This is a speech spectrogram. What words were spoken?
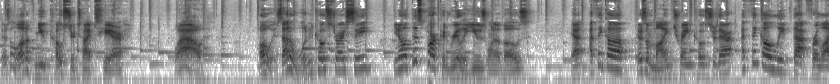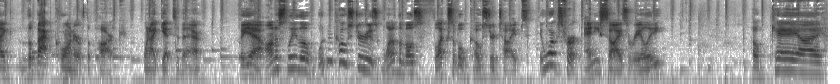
there's a lot of new coaster types here. Wow. Oh, is that a wooden coaster I see? You know, this park could really use one of those. Yeah, I think uh, there's a mine train coaster there. I think I'll leave that for like the back corner of the park when I get to there. But yeah, honestly, the wooden coaster is one of the most flexible coaster types. It works for any size, really. Okay, I,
